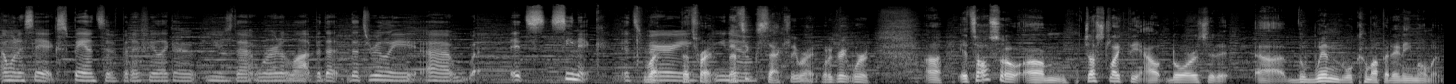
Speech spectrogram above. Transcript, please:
I want to say expansive, but I feel like I use that word a lot. But that that's really uh, it's scenic. It's very right. That's right. You know, That's exactly right. What a great word. Uh, it's also um, just like the outdoors. It uh, the wind will come up at any moment.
